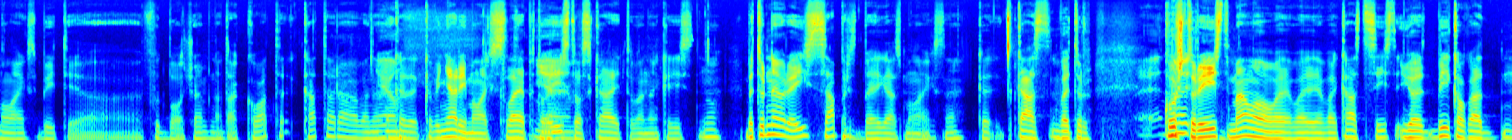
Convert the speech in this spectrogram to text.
man liekas, bija tie futbola čempionātā Katarā. Kad, ka viņi arī, man liekas, slēpa to jā, jā. īsto skaitu. Ne, īsti, nu, bet tur nevarēja īsti saprast beigās, man liekas, ne, ka, kā, vai tur. Kurš nu, tur īsti melo, vai, vai, vai kāds tas īsti? Jo bija kaut kāda,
